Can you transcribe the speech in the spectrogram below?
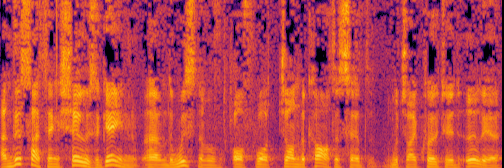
And this, I think, shows again um, the wisdom of, of what John MacArthur said, which I quoted earlier.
